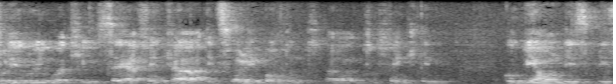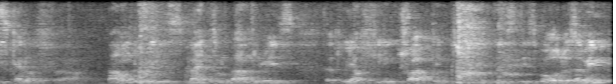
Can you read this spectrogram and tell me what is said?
fully agree with what you say. I think uh, it's very important uh, to think in go beyond these these kind of uh, boundaries, mental boundaries that we are feeling trapped into these, these borders. I mean,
